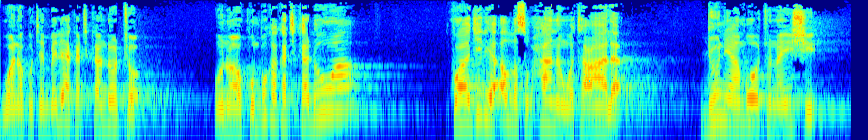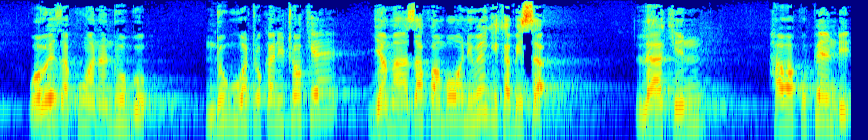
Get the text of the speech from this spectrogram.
wanakutembelea katika ndoto unawakumbuka katika dua kwa ajili ya Allah subhanahu wa ta'ala. Dunia ambayo tunaishi waweza kuwa na ndugu. Ndugu watoka nitoke jamaa zako ambao ni wengi kabisa. Lakini hawakupendi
